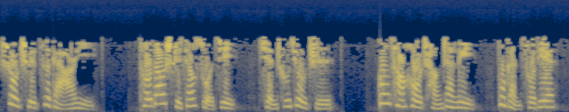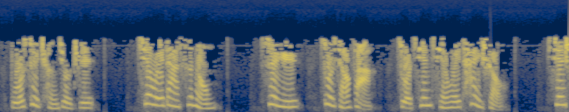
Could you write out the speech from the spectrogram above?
受斥自改而已。头刀使消所记，遣出就职。公曹后常站立，不敢错跌。伯遂成就之，迁为大司农。遂于做小法，左迁前为太守。先是。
